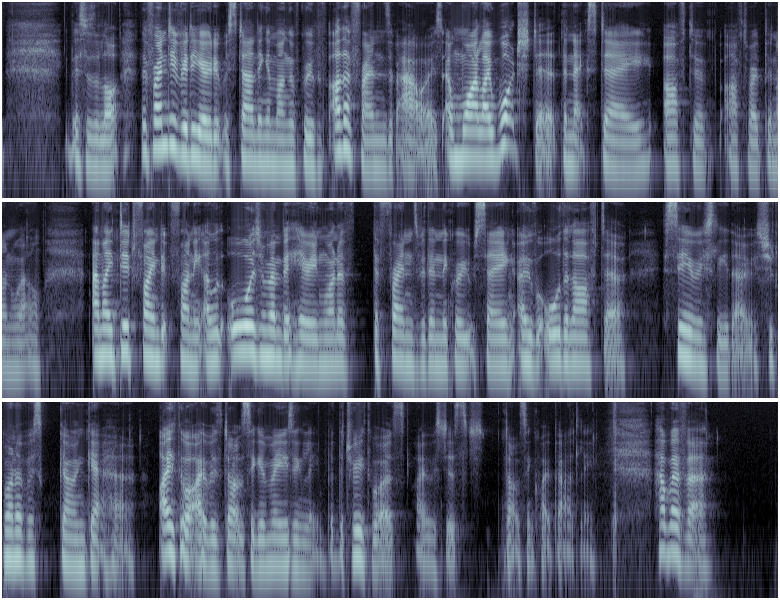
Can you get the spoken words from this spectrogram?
this was a lot. The friend who videoed it was standing among a group of other friends of ours, and while I watched it the next day after after I'd been unwell, and I did find it funny, I will always remember hearing one of the friends within the group saying over all the laughter, seriously though, should one of us go and get her? I thought I was dancing amazingly, but the truth was I was just dancing quite badly. However,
